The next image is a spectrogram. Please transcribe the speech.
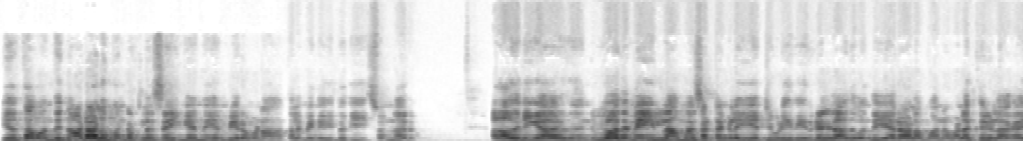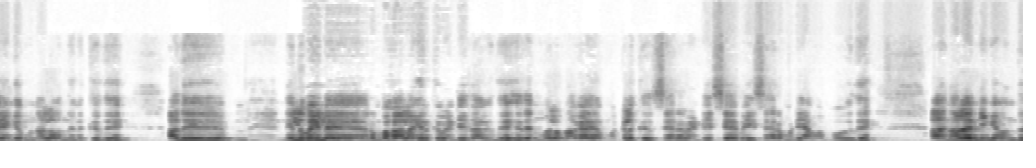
இதுதான் வந்து நாடாளுமன்றத்துல செய்யுங்கன்னு எம் பி ரமணா தலைமை நீதிபதி சொன்னார். அதாவது நீங்க விவாதமே இல்லாம சட்டங்களை இயற்றி விடுகிறீர்கள் அது வந்து ஏராளமான வழக்குகளாக எங்க முன்னால வந்து நிற்குது அது நிலுவையில ரொம்ப காலம் இருக்க வேண்டியதாகுது. இதன் மூலமாக மக்களுக்கு சேர வேண்டிய சேவை சேர முடியாம போகுது. அதனால நீங்க வந்து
